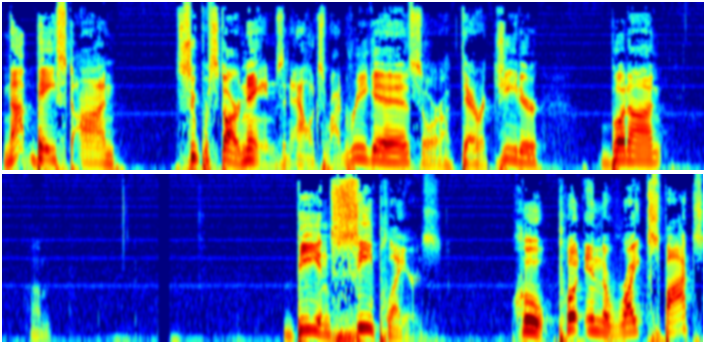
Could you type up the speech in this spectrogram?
not based on superstar names in Alex Rodriguez or Derek Jeter but on um, B and C players who put in the right spots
